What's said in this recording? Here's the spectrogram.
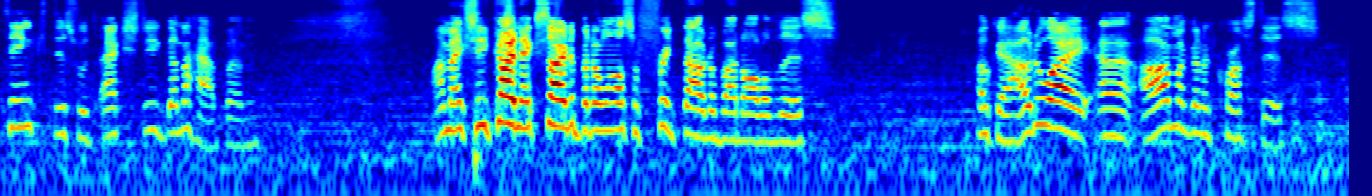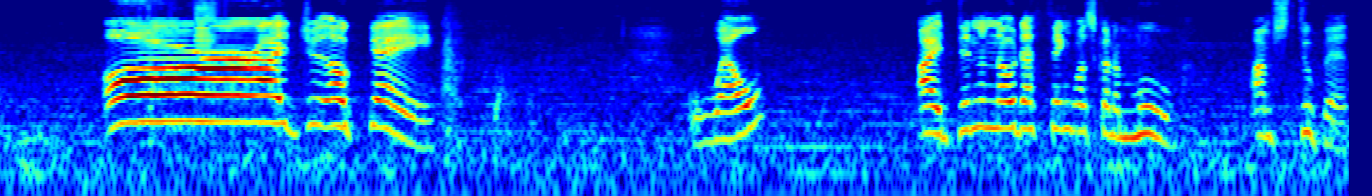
think this was actually gonna happen. I'm actually kind of excited, but I'm also freaked out about all of this. Okay, how do I, uh, how am I gonna cross this? Or I just, okay. Well, I didn't know that thing was gonna move. I'm stupid.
